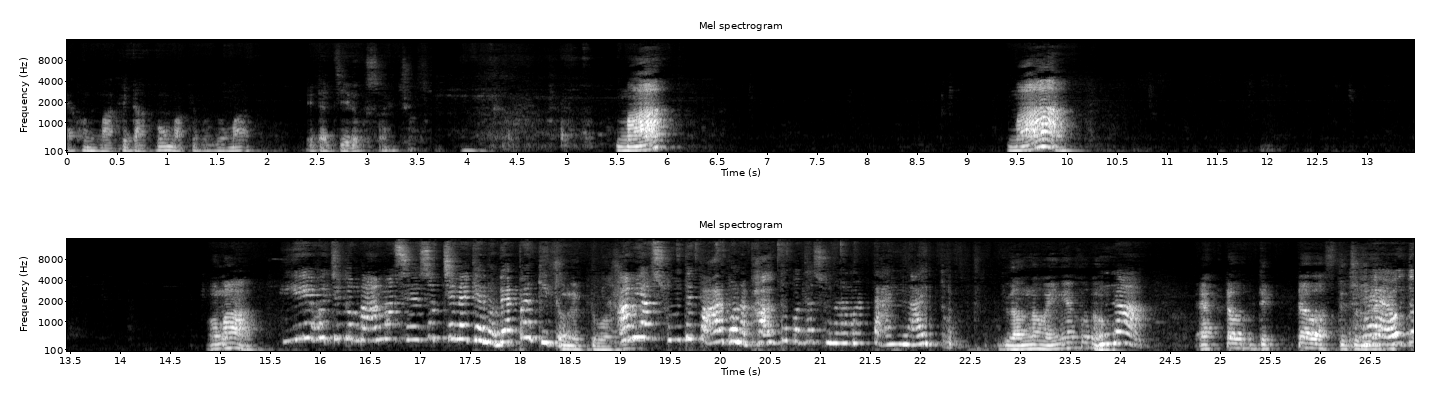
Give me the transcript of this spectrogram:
এখন মাকে ডাকবো, মাকে বলব, মা, এটা জেরক্স হয়, চল। মা? মা? ও মা? কি হচ্ছে তো মামা শেষ হচ্ছে না কেন? ব্যাপার কি তো? শোনো একটু বসো। আমি আর শুনতে পারব না। ফালতু কথা শোনার আমার টাইম নাই তো। রান্না হয়নি এখনও? না। একটা দেড়টা বাজতে চলে হ্যাঁ ওই তো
